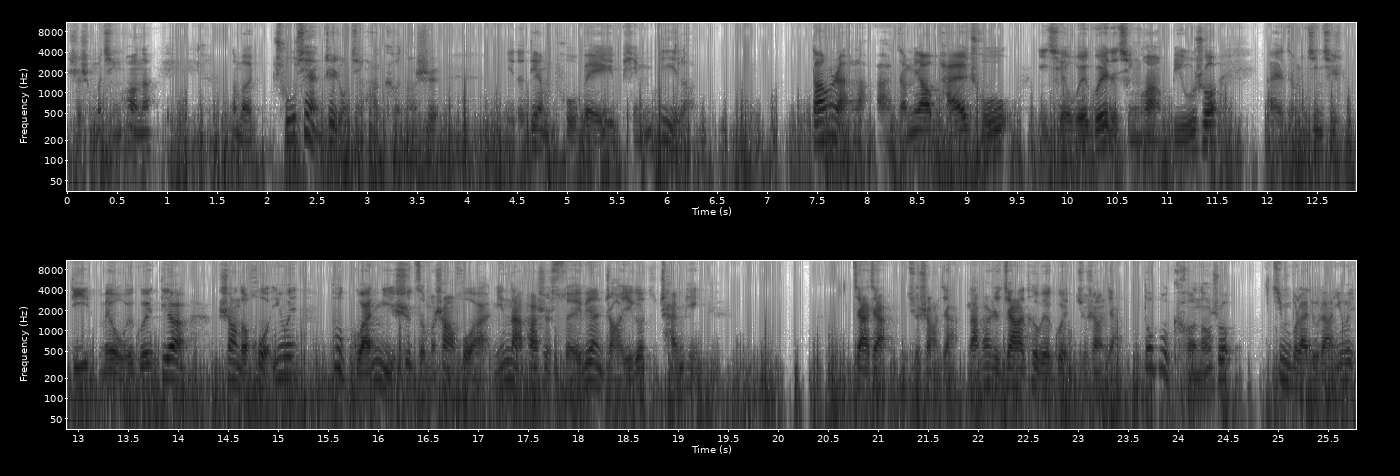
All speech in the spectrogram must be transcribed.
是什么情况呢？那么出现这种情况，可能是你的店铺被屏蔽了。当然了啊，咱们要排除一切违规的情况，比如说，哎，咱们近期第一没有违规，第二上的货，因为不管你是怎么上货啊，你哪怕是随便找一个产品。加价去上架，哪怕是加的特别贵去上架，都不可能说进不来流量，因为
